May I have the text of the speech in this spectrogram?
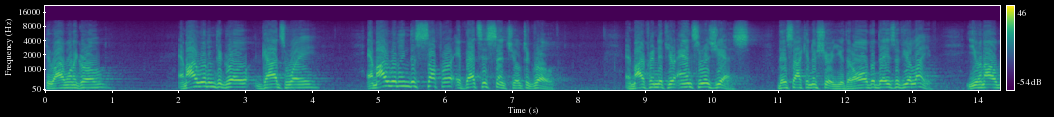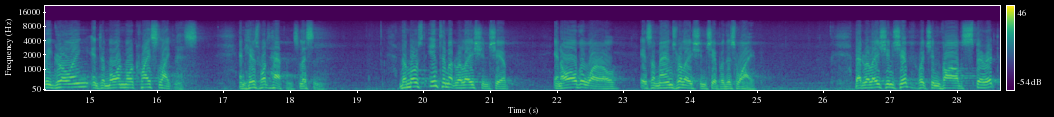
do I want to grow? Am I willing to grow God's way? Am I willing to suffer if that's essential to growth? And my friend, if your answer is yes, this I can assure you that all the days of your life, you and I will be growing into more and more Christ-likeness. And here's what happens. Listen. The most intimate relationship in all the world is a man's relationship with his wife. That relationship which involves spirit,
